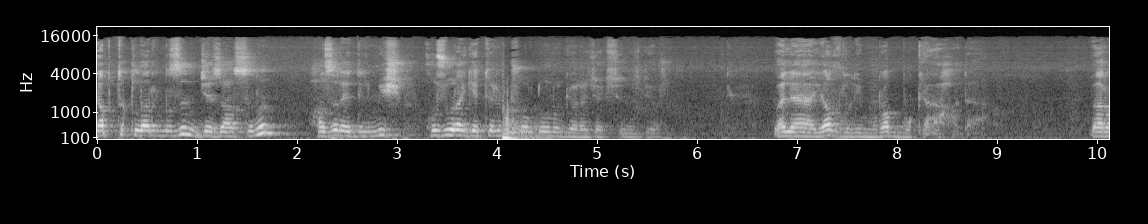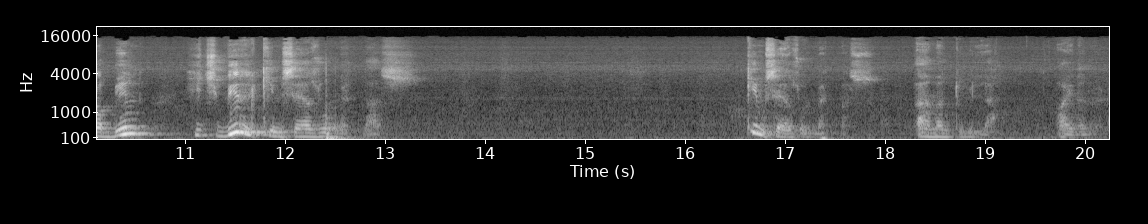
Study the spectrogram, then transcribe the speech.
Yaptıklarınızın cezasının hazır edilmiş, huzura getirilmiş olduğunu göreceksiniz diyor. Ve la yazlim rabbuke ahada. Ve Rabbin hiçbir kimseye zulmetmez. Kimseye zulmetmez. Âmentu billah. Aynen öyle.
